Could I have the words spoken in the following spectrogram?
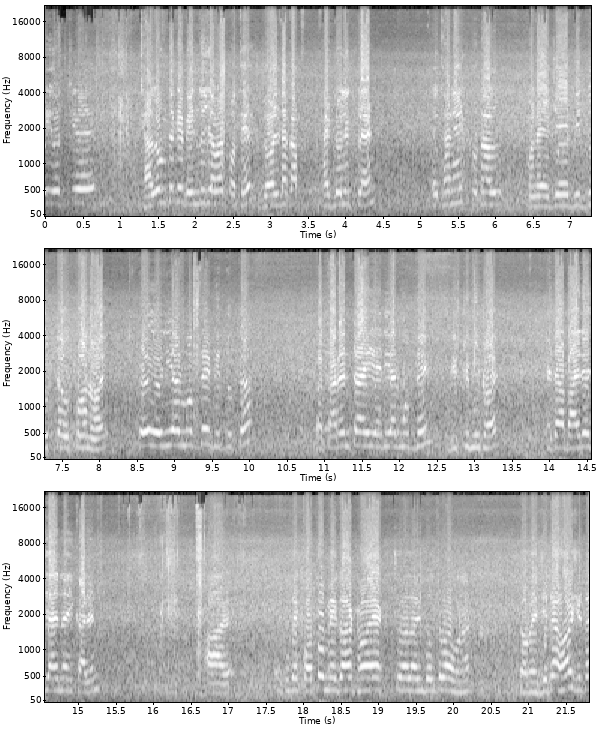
এই হচ্ছে ঝালং থেকে বিন্দু যাওয়ার পথে জলঢাকা হাইড্রোলিক প্ল্যান্ট। এখানে টোটাল মানে যে বিদ্যুৎটা উৎপন্ন হয় এই এরিয়ার মধ্যেই বিদ্যুৎটা বা কারেন্টটা এই এরিয়ার মধ্যেই ডিস্ট্রিবিউট হয়। এটা বাইরে যায় না এই কারেন্ট আর এটাতে কত মেগাওয়াট হয় অ্যাকচুয়াল আমি বলতে পারব না। তবে যেটা হয় সেটা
